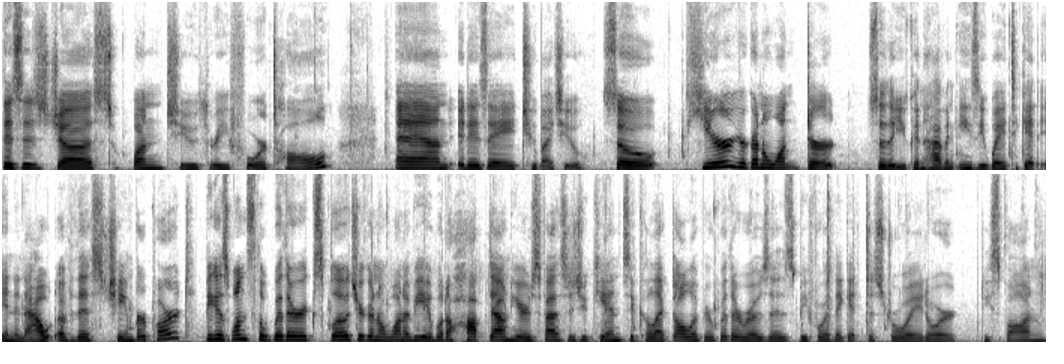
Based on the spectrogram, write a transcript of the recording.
This is just one, two, three, four tall, and it is a two by two. So here you're gonna want dirt so that you can have an easy way to get in and out of this chamber part. Because once the wither explodes, you're going to want to be able to hop down here as fast as you can to collect all of your wither roses before they get destroyed or despawn,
